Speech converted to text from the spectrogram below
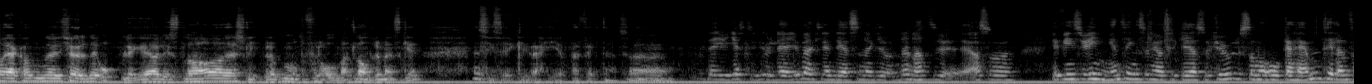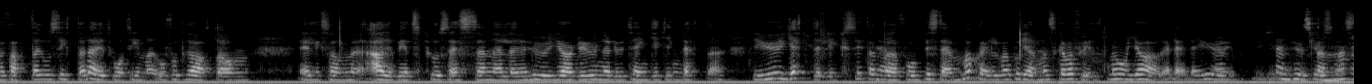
og jeg kan kjøre det opplegget jeg har lyst til å ha. Jeg slipper å på en måte forholde meg til andre mennesker. Jeg syns egentlig det er helt perfekt. jeg. Så, Det är ju jättekul. Det är ju verkligen det som är grunden. Att, alltså, det finns ju ingenting som jag tycker är så kul som att åka hem till en författare och sitta där i två timmar och få prata om eh, liksom, arbetsprocessen eller hur gör du när du tänker kring detta. Det är ju jättelyxigt att Ja. bara få bestämma själv vad programmet ska vara fyllt med och göra det. Det är ju hur kul som Kjempespennende. helst.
